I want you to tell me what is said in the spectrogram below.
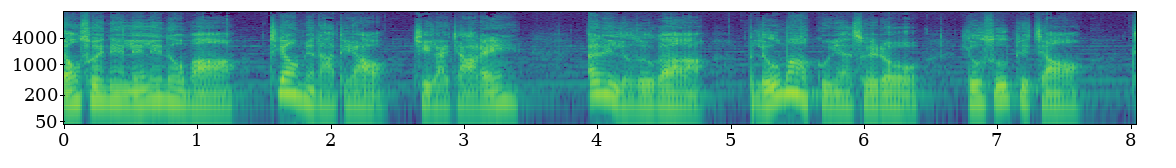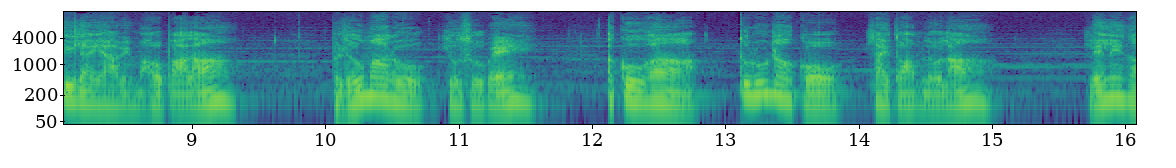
လုံဆွေနဲ့လင်းလင်းတို့မှတယောက်မျက်နှာတယောက်ကြည့်လိုက်ကြတယ်အဲ့ဒီလူစုကဘလူးမကူရန်ဆွေတို့လူစုဖြစ်ကြောင်းသိလိုက်ရပြီမဟုတ်ပါလားဘလူးမတို့လူစုပဲအကိုက သူတို့နောက်ကိုလိုက်သွားမလို့လားလင်းလင်းက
